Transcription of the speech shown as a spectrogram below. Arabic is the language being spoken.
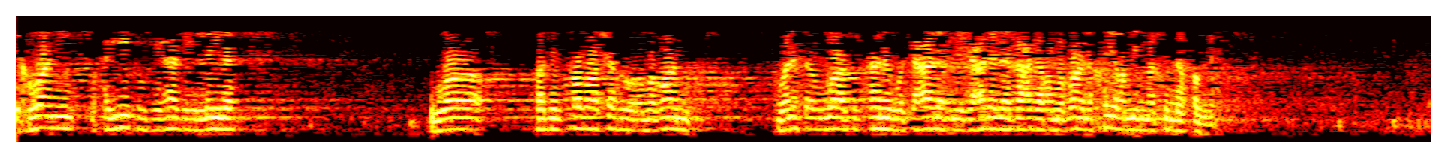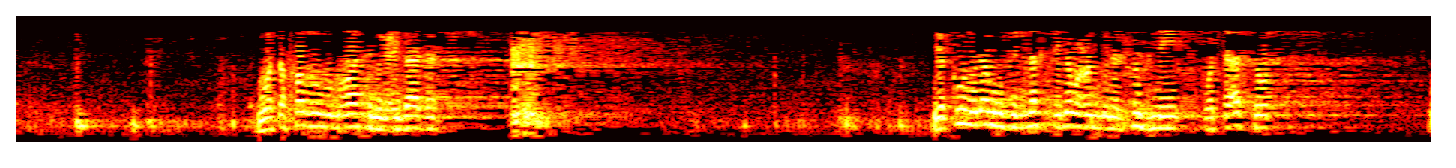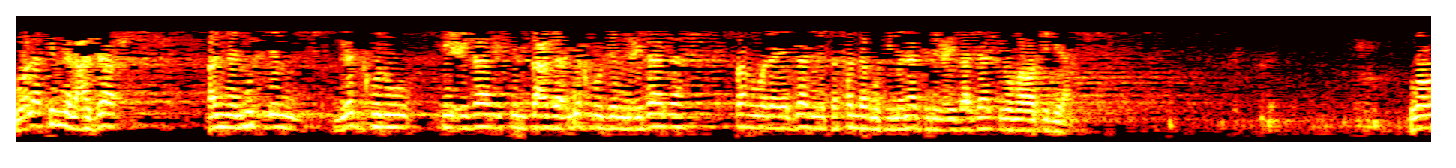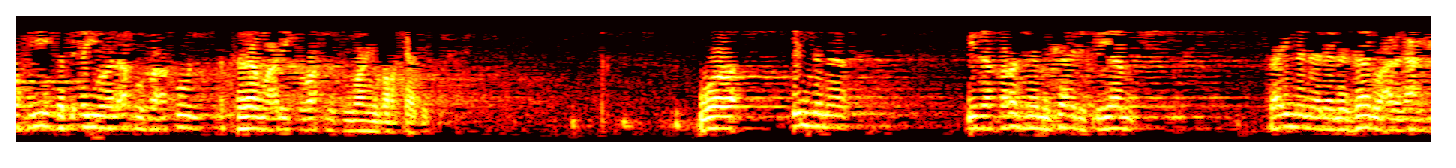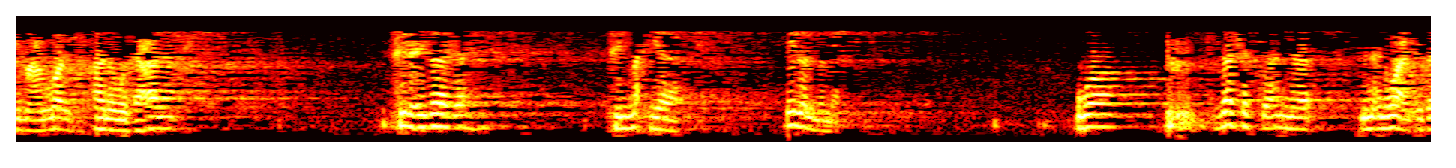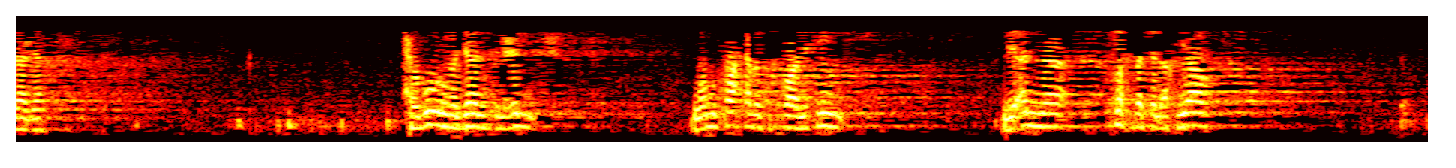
إخواني أحييكم في هذه الليلة. وقد انقضى شهر رمضان ونسأل الله سبحانه وتعالى أن يجعلنا بعد رمضان خيرا مما كنا قبله. وتصرم مواسم العبادة يكون له في النفس نوع من الحزن والتأثر ولكن العزاء أن المسلم يدخل في عبادة بعد أن يخرج من عبادة فهو لا يزال يتقلب في منازل العبادات ومراتبها. وأحييك أيها الأخ فأقول السلام عليكم ورحمة الله وبركاته. وإننا إذا خرجنا من شهر الصيام فإننا لا نزال على العهد مع الله سبحانه وتعالى في العبادة في المحيا إلى الممات. ولا شك أن من أنواع العبادة حضور مجالس العلم ومصاحبة الصالحين لأن صحبة الأخيار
